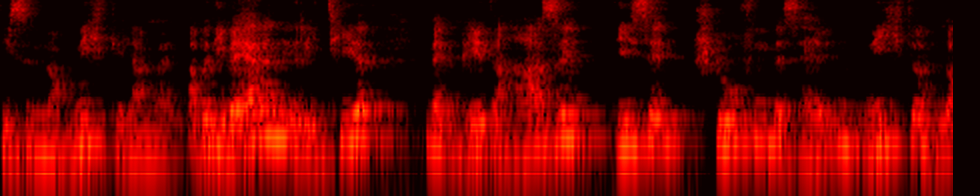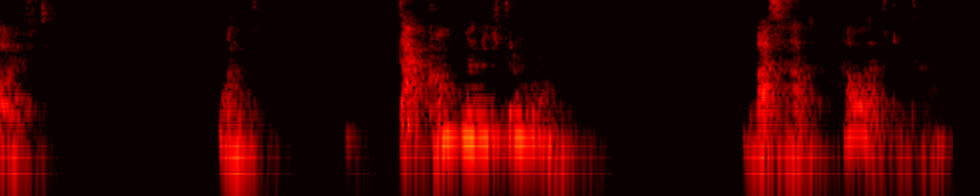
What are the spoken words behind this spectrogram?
Die sind noch nicht gelangweilt. Aber die wären irritiert, wenn Peter Hase diese Stufen des Helden nicht durchläuft. Und da kommt man nicht drum rum. Was hat Howard getan?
